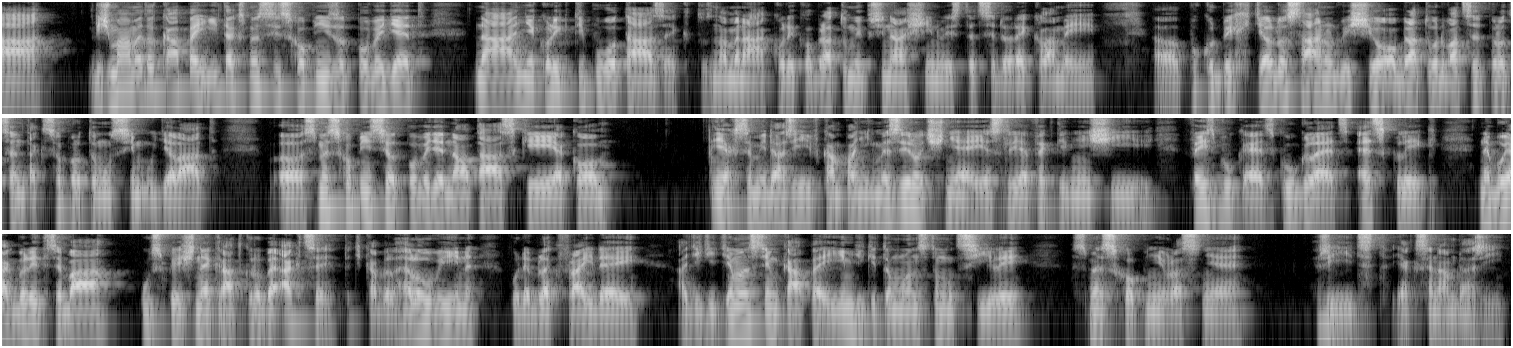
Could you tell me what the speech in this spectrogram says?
A když máme to KPI, tak jsme si schopni zodpovědět na několik typů otázek. To znamená, kolik obratu mi přináší investice do reklamy. Eh, pokud bych chtěl dosáhnout vyššího obratu o 20%, tak co pro to musím udělat. Eh, jsme schopni si odpovědět na otázky jako jak se mi daří v kampaních meziročně, jestli je efektivnější Facebook Ads, Google Ads, AdsClick, nebo jak byly třeba úspěšné krátkodobé akce. Teďka byl Halloween, bude Black Friday a díky těmhle s těm KPIím, díky tomu tomu cíli jsme schopni vlastně říct, jak se nám daří.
